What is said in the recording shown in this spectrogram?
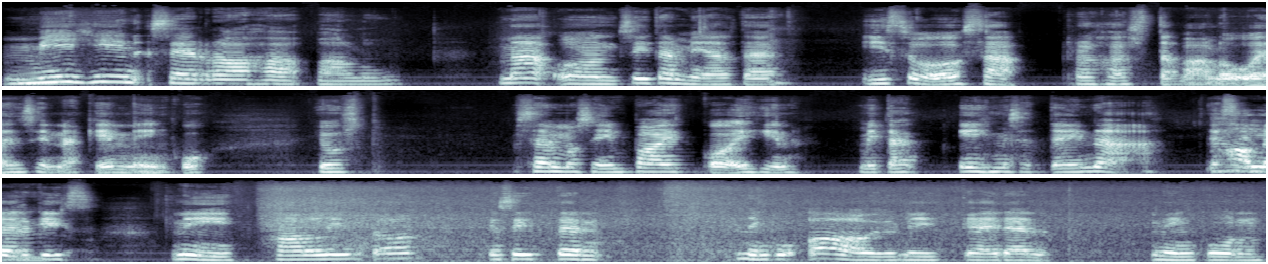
menee? Mm. Mihin se raha valuu? Mä oon sitä mieltä, että iso osa rahasta valuu ensinnäkin niin kuin just semmoisiin paikkoihin, mitä ihmiset ei näe. Esimerkiksi niin, hallintoon ja sitten niin kuin AY-liikkeiden niin kuin,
